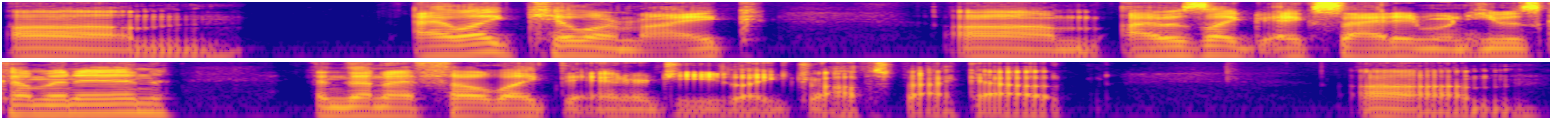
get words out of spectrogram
Um, I like Killer Mike. Um, I was like excited when he was coming in, and then I felt like the energy like drops back out. Um,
